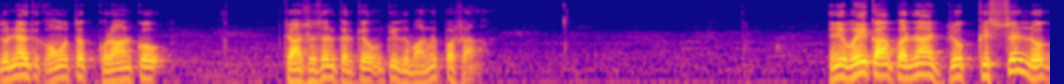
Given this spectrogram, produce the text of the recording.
دنیا کی قوموں تک قرآن کو ٹرانسلیشن کر کے ان کی زبان میں پہنچانا یعنی وہی کام کرنا جو کرسچن لوگ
